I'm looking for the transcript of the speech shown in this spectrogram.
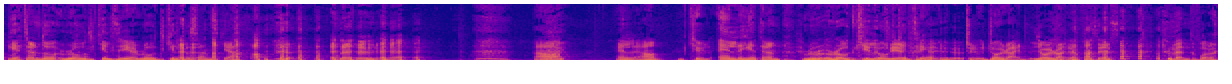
Heter den då Roadkill 3, Roadkill på svenska? Eller hur? Ja. Eller, ja, kul. Eller heter den Ro- Roadkill 3. Roadkill 3 J- Joyride. Joyride, ja, precis. Vänder på det.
